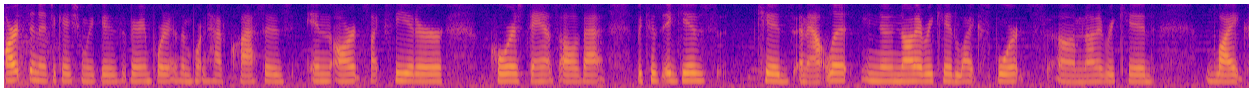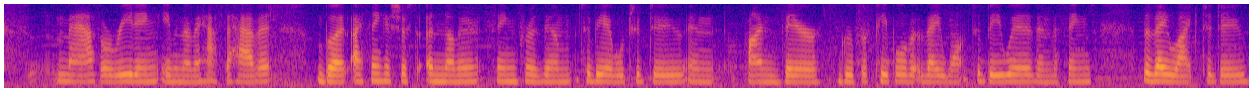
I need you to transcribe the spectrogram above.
Arts in Education Week is very important. It's important to have classes in arts like theater, chorus, dance, all of that, because it gives kids an outlet. You know, not every kid likes sports, um, not every kid likes math or reading, even though they have to have it. But I think it's just another thing for them to be able to do and find their group of people that they want to be with and the things that they like to do.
